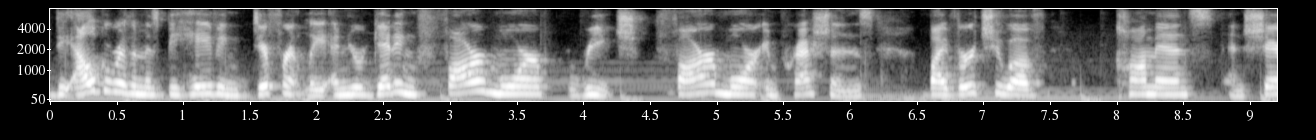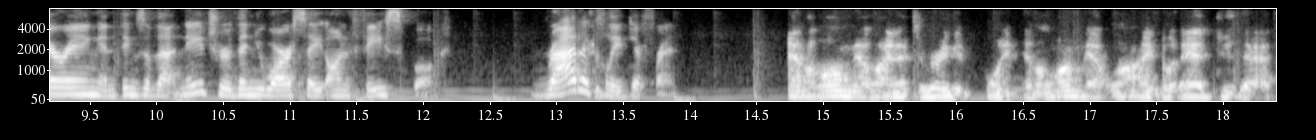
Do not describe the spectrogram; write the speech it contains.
the algorithm is behaving differently and you're getting far more reach, far more impressions by virtue of comments and sharing and things of that nature than you are, say, on Facebook radically different. And along that line, that's a very good point. And along that line, I would add to that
